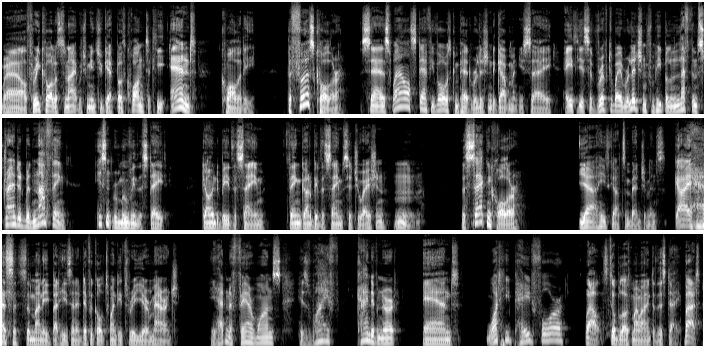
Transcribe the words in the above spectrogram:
Well, three callers tonight, which means you get both quantity and quality. The first caller says, Well, Steph, you've always compared religion to government. You say atheists have ripped away religion from people and left them stranded with nothing. Isn't removing the state going to be the same thing, going to be the same situation? Hmm. The second caller, yeah, he's got some Benjamins. Guy has some money, but he's in a difficult 23 year marriage. He had an affair once, his wife, kind of inert, and what he paid for well, it still blows my mind to this day. But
